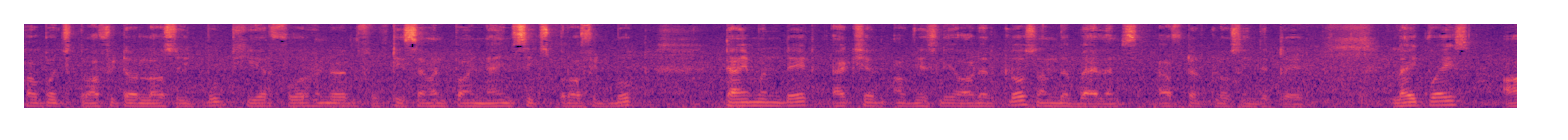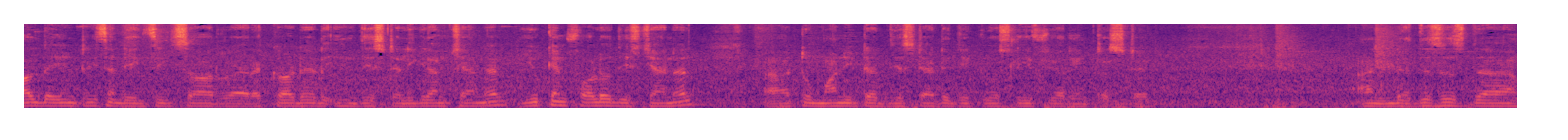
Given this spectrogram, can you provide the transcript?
How much profit or loss it booked? Here 457.96 profit booked. Time and date action obviously order close and the balance after closing the trade. Likewise all the entries and exits are uh, recorded in this telegram channel. You can follow this channel uh, to monitor this strategy closely if you are interested. And uh, this is the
